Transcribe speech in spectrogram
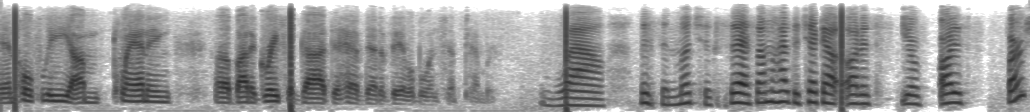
and hopefully, I'm planning, uh, by the grace of God, to have that available in September. Wow. Listen, much success. I'm gonna have to check out artist your artist first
